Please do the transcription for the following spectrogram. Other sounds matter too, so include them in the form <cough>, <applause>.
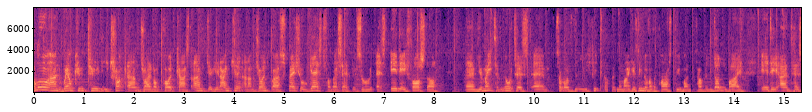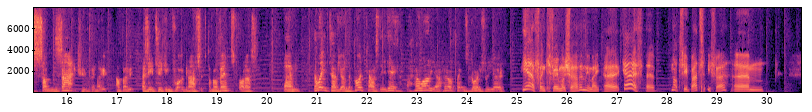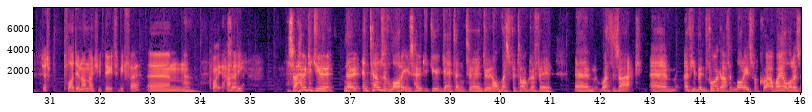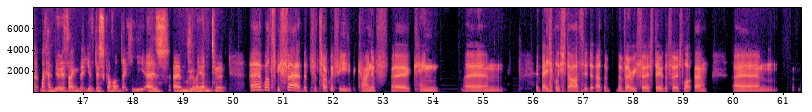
Hello and welcome to the Truck and Driver podcast. I'm Dougie Rankine and I'm joined by a special guest for this episode. It's Adi Forster. Um, you might have noticed um, some of the features in the magazine over the past few months have been done by Adi and his son Zach, who've been out about busy taking photographs at some events for us. Um, delighted to have you on the podcast, Adi. How are you? How are things going for you? Yeah, thank you very much for having me, mate. Uh, yeah, uh, not too bad to be fair. Um, just plodding on as you do, to be fair. Um, yeah. Quite happy. So, so, how did you now, in terms of lorries? How did you get into doing all this photography um, with Zach? Um, have you been photographing lorries for quite a while, or is it like a new thing that you've discovered that he is um, really into? Uh, well, to be fair, the photography kind of uh, came um, it basically started at the, the very first day of the first lockdown. Um,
